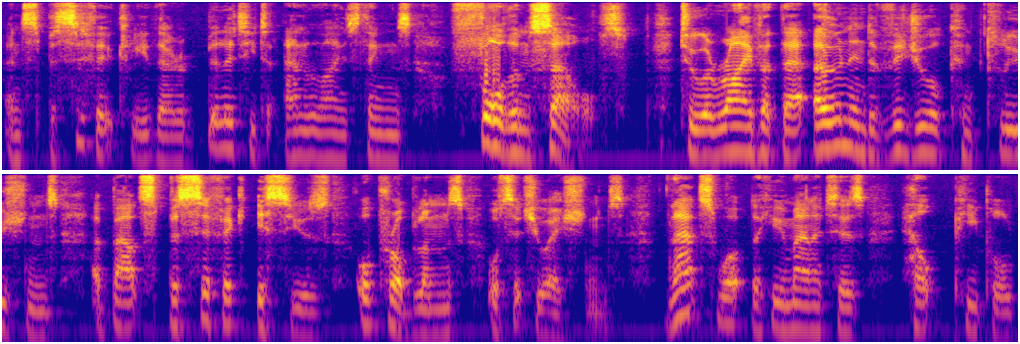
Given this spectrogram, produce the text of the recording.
and specifically their ability to analyze things for themselves, to arrive at their own individual conclusions about specific issues or problems or situations. That's what the humanities help people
